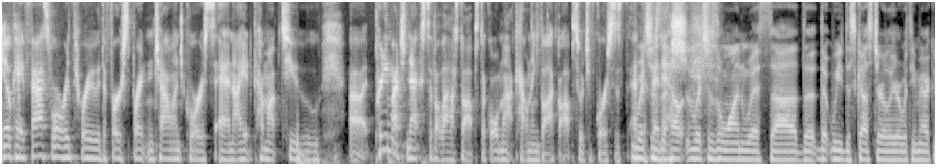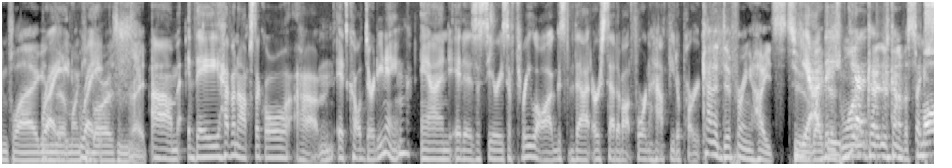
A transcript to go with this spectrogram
Okay, fast forward through the first sprint and challenge course, and I had come up to uh, pretty much next to the last obstacle, not counting Black Ops, which of course is at which the is the hell, which is the one with uh, the that we discussed earlier with the American flag and the monkey right. bars and right. Um, they have an obstacle. Um, it's called Dirty Name, and it is a series of three logs that are set about four and a half feet apart. kind of differing heights too. Yeah, like there's one, yeah, kind of, there's kind of a like smaller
